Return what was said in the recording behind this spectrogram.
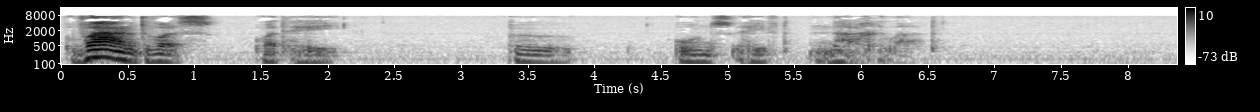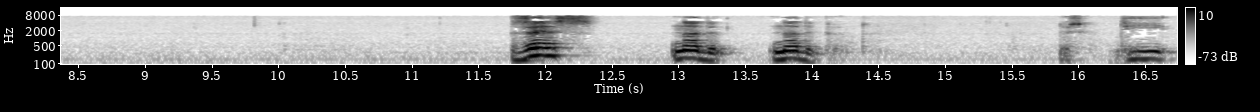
waard was wat hij uh, ons heeft nagelaten. Zes, na de, na de punt. Dus die,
